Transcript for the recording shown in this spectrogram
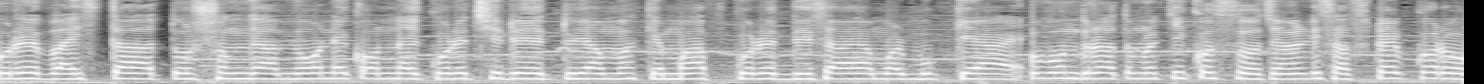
ওরে বাইস্তা তোর সঙ্গে আমি অনেক অন্যায় করেছি রে। তুই আমাকে মাফ করে দিস আয় আমার বুকে আয়। বন্ধুরা তোমরা কি করছ? চ্যানেলটি সাবস্ক্রাইব করো।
